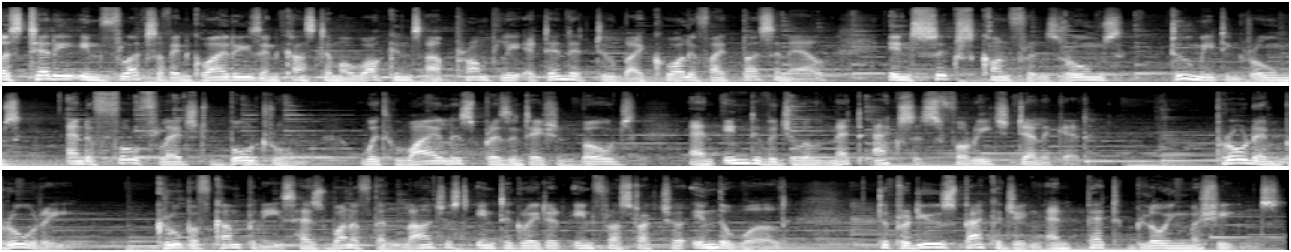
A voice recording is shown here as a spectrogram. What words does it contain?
A steady influx of inquiries and customer walk-ins are promptly attended to by qualified personnel in six conference rooms, two meeting rooms and a full-fledged boardroom with wireless presentation boards and individual net access for each delegate. Prodeb Brewery group of companies has one of the largest integrated infrastructure in the world to produce packaging and PET blowing machines.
